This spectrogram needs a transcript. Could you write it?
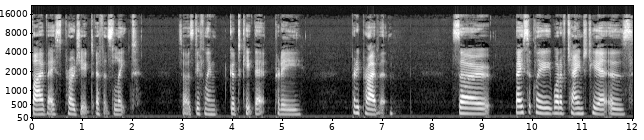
Firebase project if it's leaked. So it's definitely good to keep that pretty pretty private. So basically what I've changed here is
